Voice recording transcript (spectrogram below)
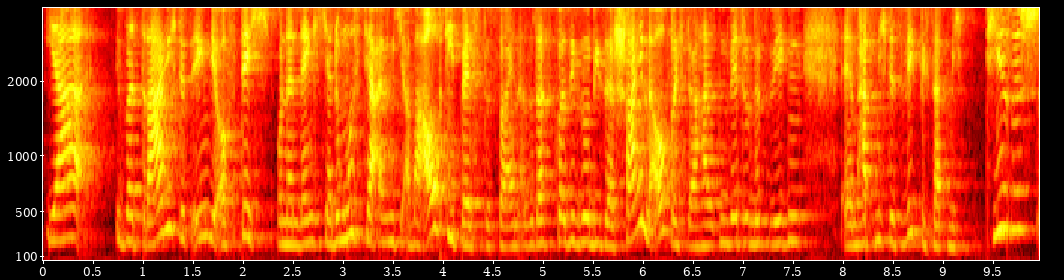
ja, übertrage ich das irgendwie auf dich. Und dann denke ich, ja, du musst ja eigentlich aber auch die Beste sein. Also, dass quasi so dieser Schein aufrechterhalten wird. Und deswegen ähm, hat mich das wirklich, es hat mich tierisch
